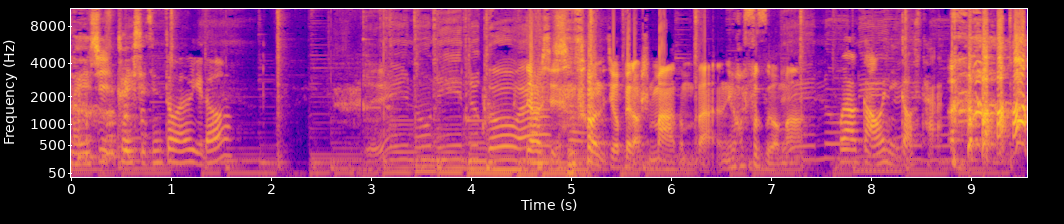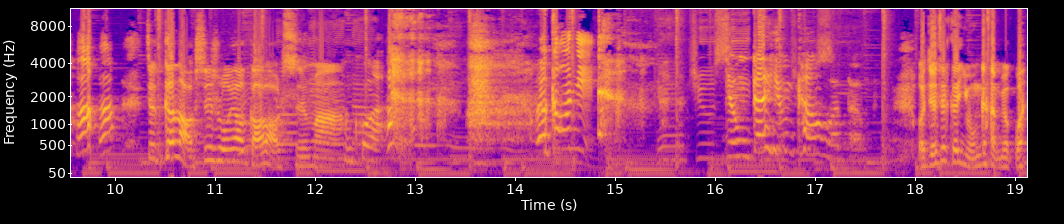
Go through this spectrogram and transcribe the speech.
每一句可以写进作文里的哦。要写错你就被老师骂怎么办？你要负责吗？我要搞你，告诉他，就跟老师说要搞老师吗很？酷啊！我要搞你，勇敢勇敢，我的。我觉得这跟勇敢没有关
